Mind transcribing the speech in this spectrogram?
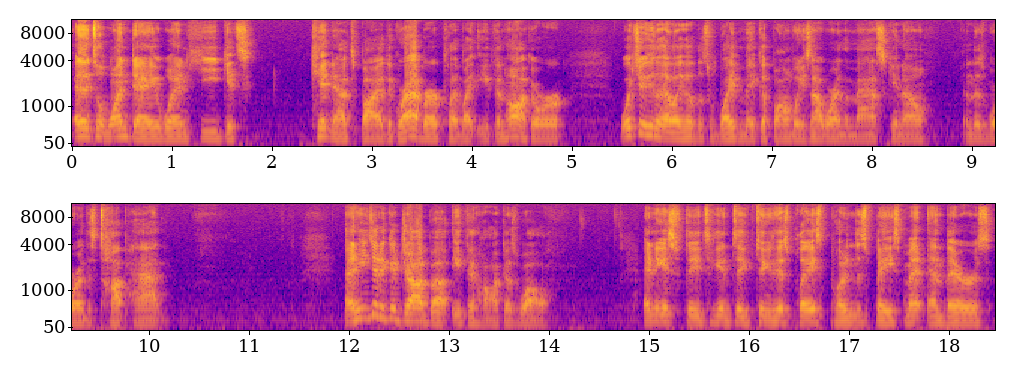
and until one day when he gets kidnapped by the grabber, played by Ethan Hawke, or which he had like this white makeup on when he's not wearing the mask, you know, and is wearing this top hat. And he did a good job, uh, Ethan Hawke, as well. And he gets to, to to, to his place, put in this basement, and there's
